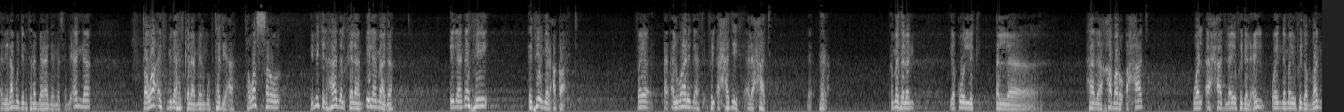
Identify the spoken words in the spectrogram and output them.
هذه لا بد أن نتنبه على هذه المسألة لأن طوائف من أهل الكلام من المبتدعة توصلوا بمثل هذا الكلام إلى ماذا؟ إلى نفي كثير من العقائد. فالواردة في الأحاديث الأحاد. فمثلا يقول لك هذا خبر أحاد والآحاد لا يفيد العلم وإنما يفيد الظن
